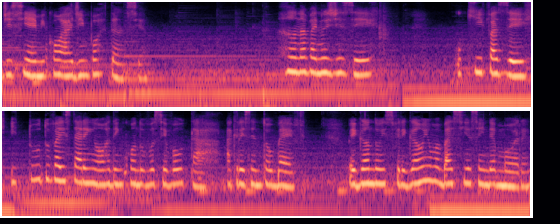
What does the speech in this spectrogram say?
disse Amy com ar de importância. Hannah vai nos dizer o que fazer e tudo vai estar em ordem quando você voltar, acrescentou Beth pegando um esfregão e uma bacia sem demora.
